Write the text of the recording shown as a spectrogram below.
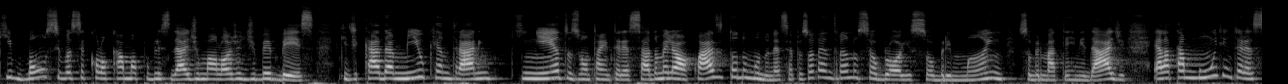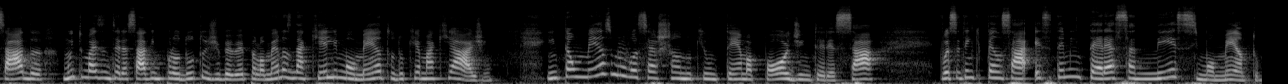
que bom se você colocar uma publicidade de uma loja de bebês, que de cada mil que entrarem, 500 vão estar interessados, melhor, quase todo mundo, né? Se a pessoa está entrando no seu blog sobre mãe, sobre maternidade, ela está muito interessada, muito mais interessada em produtos de bebê, pelo menos naquele momento, do que maquiagem. Então, mesmo você achando que um tema pode interessar, você tem que pensar: esse tema interessa nesse momento?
